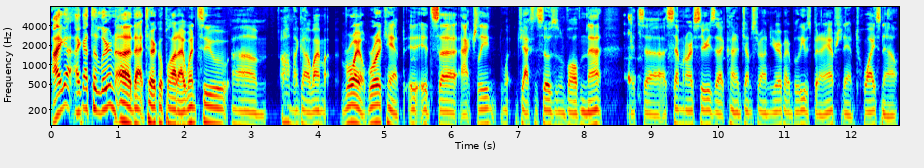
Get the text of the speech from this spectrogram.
I got I got to learn uh, that Tarikoplata. I went to um, oh my god, why am I, Royal Royal Camp. It, it's uh, actually Jackson Souza's involved in that. It's a, a seminar series that kind of jumps around Europe. I believe it's been in Amsterdam twice now.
